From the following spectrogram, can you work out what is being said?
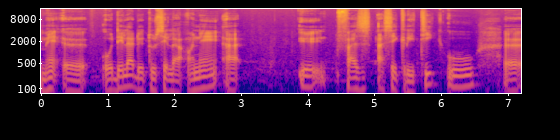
Mais euh, au-delà de tout cela, on est à une phase assez critique où, euh,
